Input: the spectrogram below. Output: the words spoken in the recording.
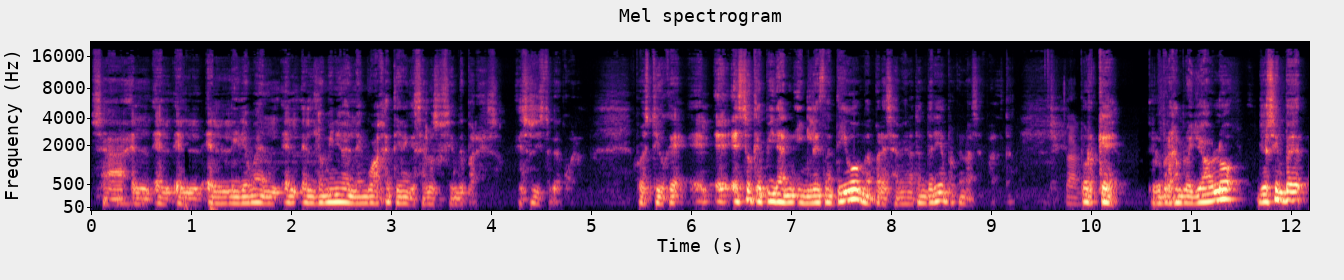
O sea, el, el, el, el idioma, el, el, dominio del lenguaje tiene que ser lo suficiente para eso. Eso sí estoy de acuerdo. Pues digo que el, esto que pidan inglés nativo me parece a mí una tontería porque no hace falta. Claro. ¿Por qué? Porque, por ejemplo, yo hablo, yo siempre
